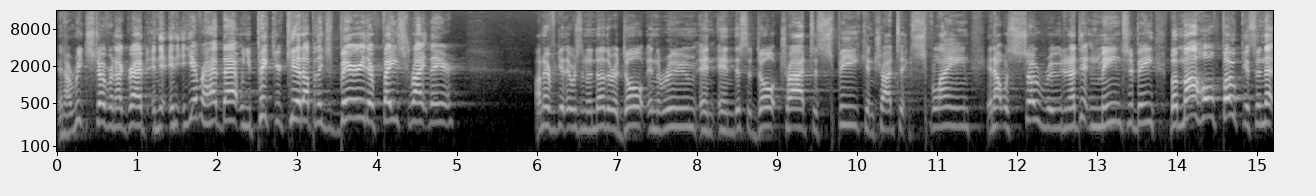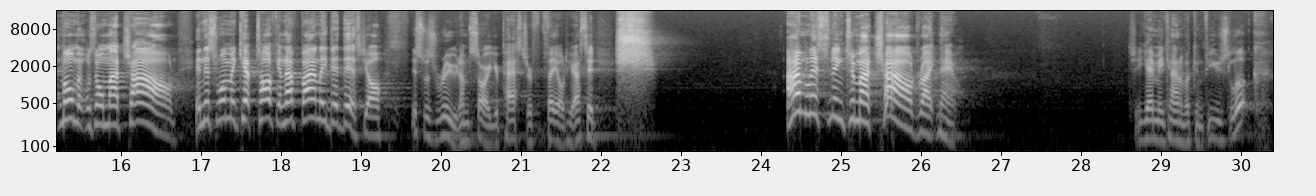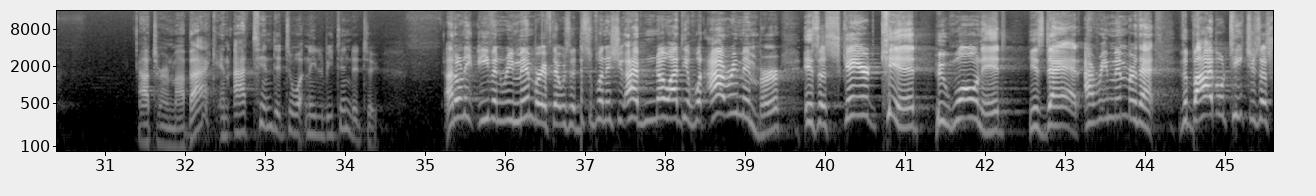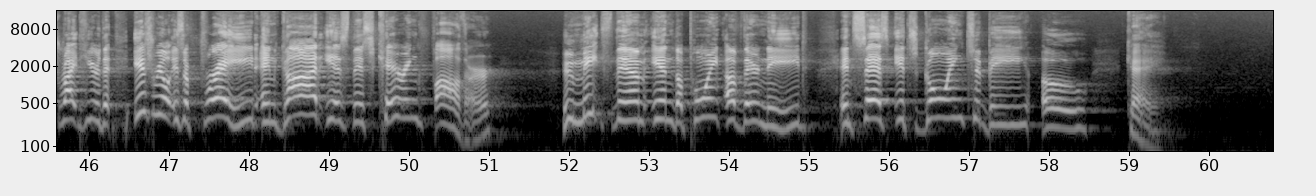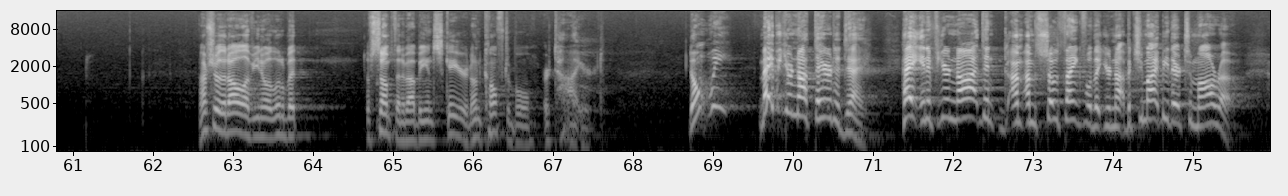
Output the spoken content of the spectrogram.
and I reached over and I grabbed, and, and you ever had that when you pick your kid up and they just bury their face right there? I'll never forget, there was another adult in the room, and, and this adult tried to speak and tried to explain, and I was so rude, and I didn't mean to be, but my whole focus in that moment was on my child. And this woman kept talking, and I finally did this, y'all. This was rude. I'm sorry, your pastor failed here. I said, shh. I'm listening to my child right now. She gave me kind of a confused look. I turned my back and I tended to what needed to be tended to. I don't even remember if there was a discipline issue. I have no idea. What I remember is a scared kid who wanted his dad. I remember that. The Bible teaches us right here that Israel is afraid and God is this caring father who meets them in the point of their need and says, It's going to be okay. I'm sure that all of you know a little bit of something about being scared, uncomfortable, or tired. Don't we? Maybe you're not there today. Hey, and if you're not, then I'm, I'm so thankful that you're not, but you might be there tomorrow,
